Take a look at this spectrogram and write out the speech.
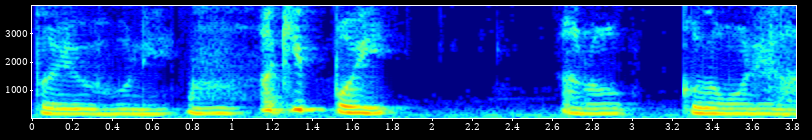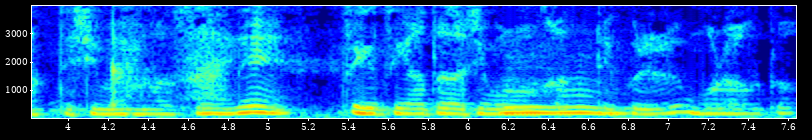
というふうに、うん飽きっぽいあの子供になってしまいますよね。次々新しいものを買ってくれる、もらうと。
